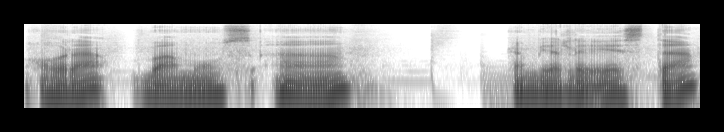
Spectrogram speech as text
Ahora vamos a cambiarle esta,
